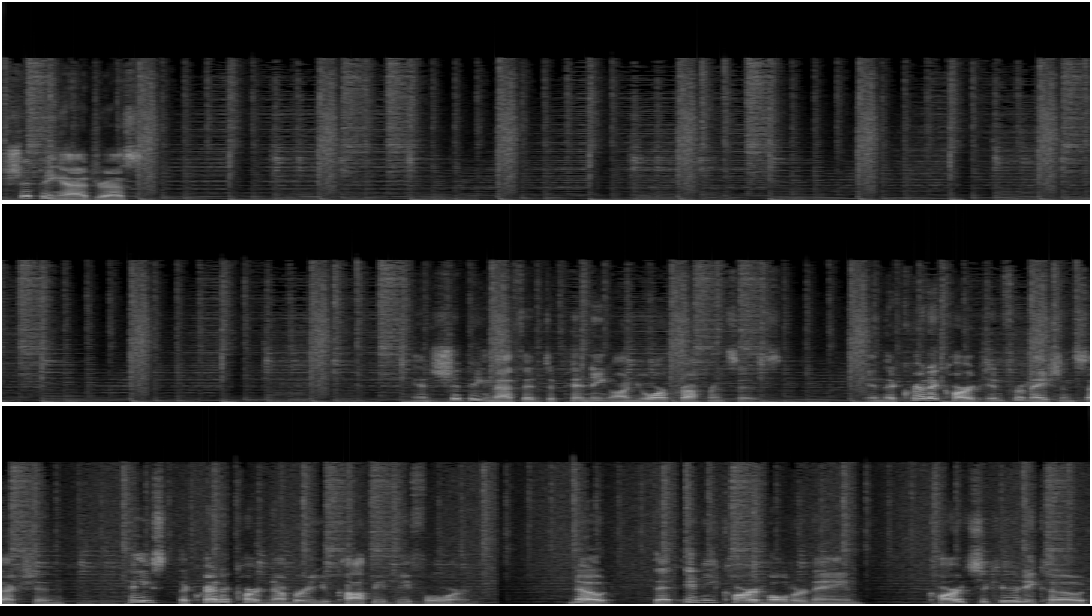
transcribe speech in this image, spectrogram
shipping address, and shipping method depending on your preferences. In the credit card information section, paste the credit card number you copied before. Note that any cardholder name, card security code,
